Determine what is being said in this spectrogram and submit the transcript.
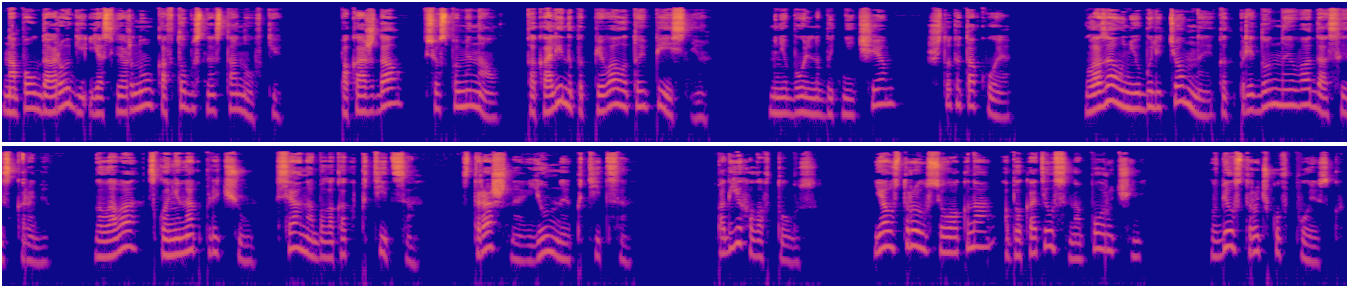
На полдороги я свернул к автобусной остановке. Пока ждал, все вспоминал, как Алина подпевала той песню. «Мне больно быть ничем», что-то такое. Глаза у нее были темные, как придонная вода с искрами. Голова склонена к плечу. Вся она была как птица. Страшная юная птица. Подъехал автобус. Я устроился у окна, облокотился на поручень, вбил строчку в поиск.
